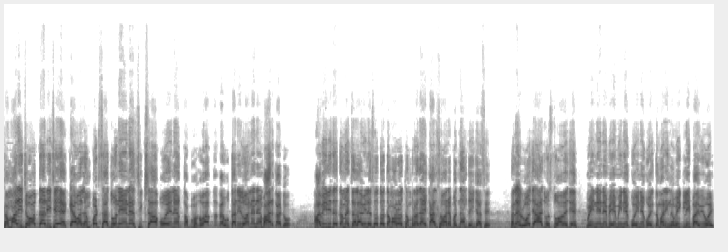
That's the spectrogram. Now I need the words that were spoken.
તમારી જવાબદારી છે કે આવા લંપટ સાધુઓને એને શિક્ષા આપો, એને ભગવા ઉતારી લો અને એને બહાર કાઢો. આવી રીતે તમે ચલાવી લેશો તો તમારો સંપ્રદાય કાલ સવારે બદનામ થઈ જશે. અને રોજ આ જ વસ્તુ આવે છે, મહિને ને બે મહિને કોઈને કોઈ તમારી નવી ક્લિપ આવી હોય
